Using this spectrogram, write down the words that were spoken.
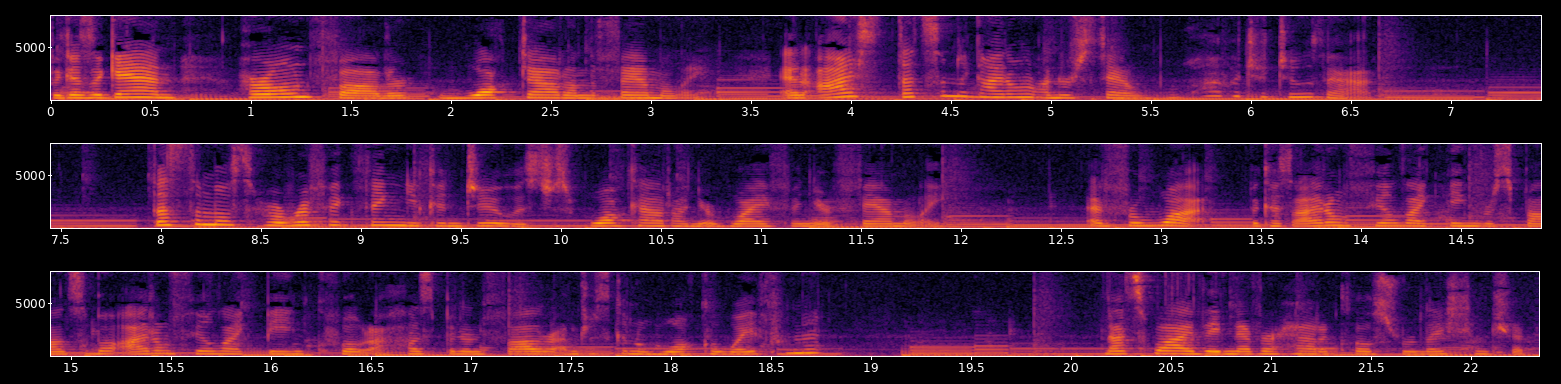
Because again, her own father walked out on the family. And I that's something I don't understand. Why would you do that? That's the most horrific thing you can do is just walk out on your wife and your family. And for what? Because I don't feel like being responsible. I don't feel like being, quote, a husband and father. I'm just going to walk away from it. That's why they never had a close relationship.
